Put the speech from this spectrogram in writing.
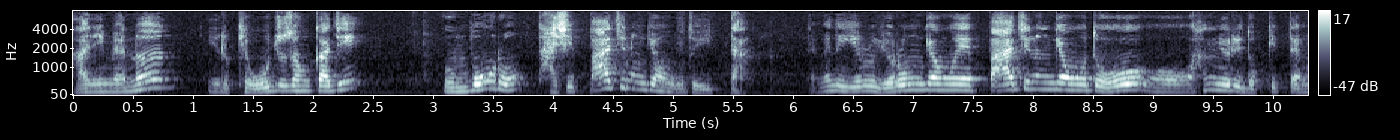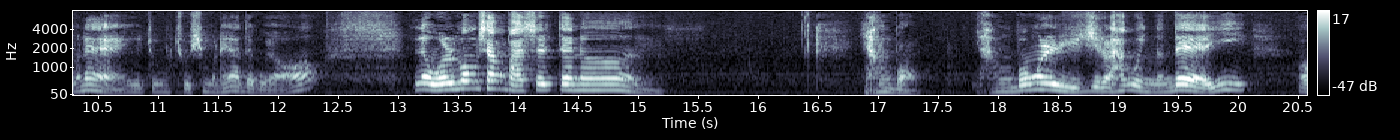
아니면은 이렇게 5주선까지 음봉으로 다시 빠지는 경우도 있다. 근데 이런, 요런 경우에 빠지는 경우도 어, 확률이 높기 때문에 좀 조심을 해야 되고요. 근데 월봉상 봤을 때는 양봉, 양봉을 유지를 하고 있는데 이 어,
